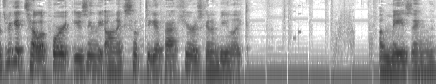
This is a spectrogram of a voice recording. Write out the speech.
Once we get teleport, using the Onyx hook to get back here is gonna be like amazing.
